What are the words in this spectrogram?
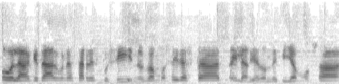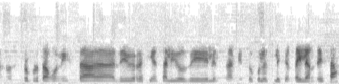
Hola, ¿qué tal? Buenas tardes. Pues sí, nos vamos a ir hasta Tailandia, donde pillamos a nuestro protagonista de hoy recién salido del entrenamiento con la selección tailandesa,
